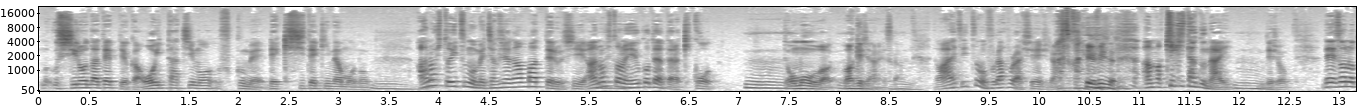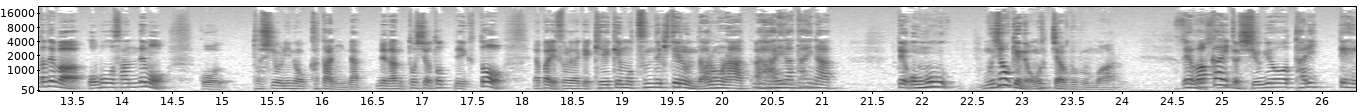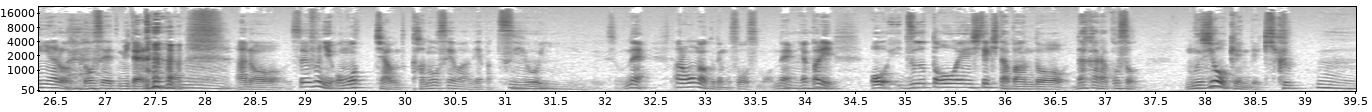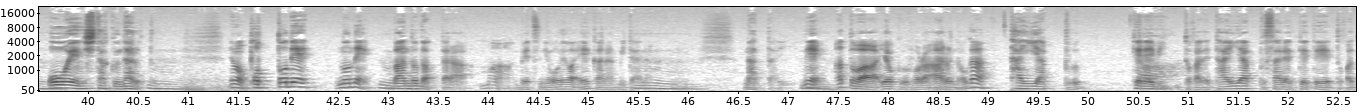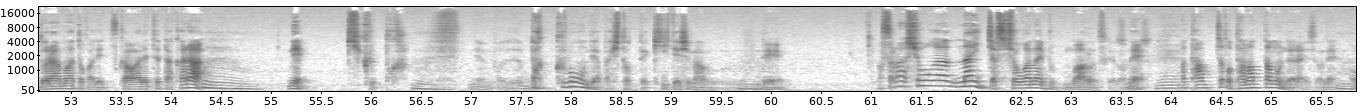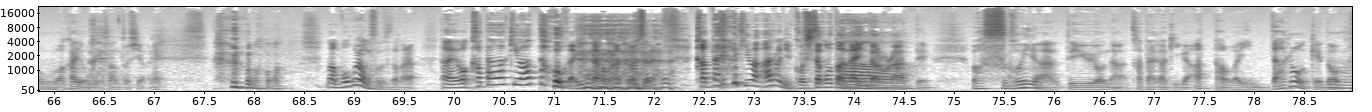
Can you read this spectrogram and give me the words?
後ろ盾っていうか生い立ちも含め歴史的なもの、あの人いつもめちゃくちゃ頑張ってるしあの人の言うことやったら聞こうって思うわけじゃないですか、あいついつもフラフラしてんしなとかいうあんま聞きたくないでしょ、でその例えばお坊さんでもこう年寄りの方になで年を取っていくとやっぱりそれだけ経験も積んできてるんだろうな、あありがたいなって思う無条件で思っちゃう部分もある。で、若いと修行足りてへんやろどうせみたいな、うん、あのそういうふうに思っちゃう可能性は、ね、やっぱ強いですよね、あの音楽でもそうですもんね、うん、やっぱりおずっと応援してきたバンドだからこそ無条件で聴く、うん、応援したくなると、でもポットでのねバンドだったら、まあ別に俺はええかなみたいな、なったりね、あとはよくほらあるのがタイアップ。テレビとかでタイアップされててとかドラマとかで使われてたから、ね聞くとか、ね、バックボーンでやっぱ人って聞いてしまうんで、それはしょうがないっちゃしょうがない部分もあるんですけどね、ね、まあ、たちょっとたまったもんじゃないですよね、若いお坊さんとしてはね。まあ僕らもそうです。だからだから肩書きはあった方がいいんだろうなって 肩書きはあるに越したことはないんだろうなって。わすごいなっていうような肩書きがあった方がいいんだろうけど、うん、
